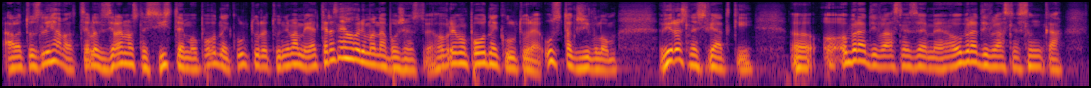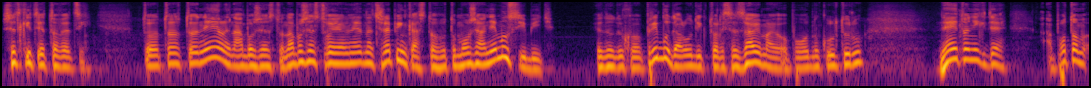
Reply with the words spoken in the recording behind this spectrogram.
ale tu zlyháva celé vzdelanostný systém o pôvodnej kultúre, tu nemáme, ja teraz nehovorím o náboženstve, hovorím o pôvodnej kultúre, ústa k živlom, výročné sviatky, o- obrady vlastne zeme, obrady vlastne slnka, všetky tieto veci. To, to, to nie je len náboženstvo. Náboženstvo je len jedna črepinka z toho. To môže a nemusí byť. Jednoducho, pribúda ľudí, ktorí sa zaujímajú o pôvodnú kultúru. Nie je to nikde. A potom e,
